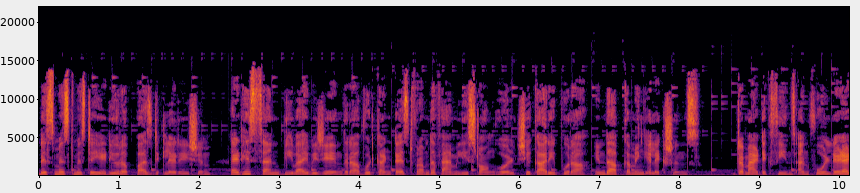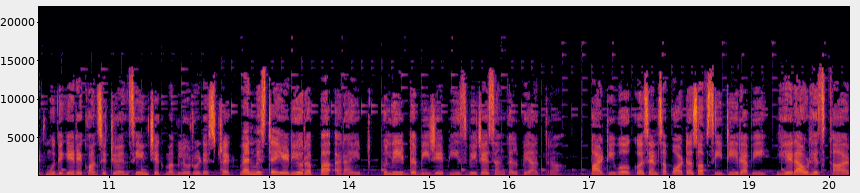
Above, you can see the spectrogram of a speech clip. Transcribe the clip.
dismissed Mr. Yediyurappa's declaration that his son B.Y. Vijayendra would contest from the family stronghold Shikaripura in the upcoming elections. Dramatic scenes unfolded at Mudigere constituency in Chikmagaluru district when Mr. Yediyurappa arrived to lead the BJP's Vijay Sankalp Yatra. Party workers and supporters of CT Ravi gherawed his car,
